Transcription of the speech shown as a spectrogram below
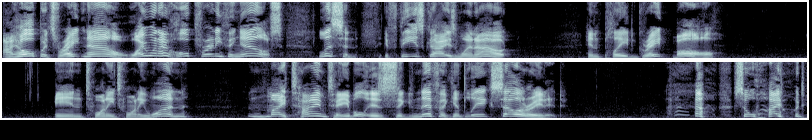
I hope it's right now. Why would I hope for anything else? Listen, if these guys went out and played great ball in 2021, my timetable is significantly accelerated. so why would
